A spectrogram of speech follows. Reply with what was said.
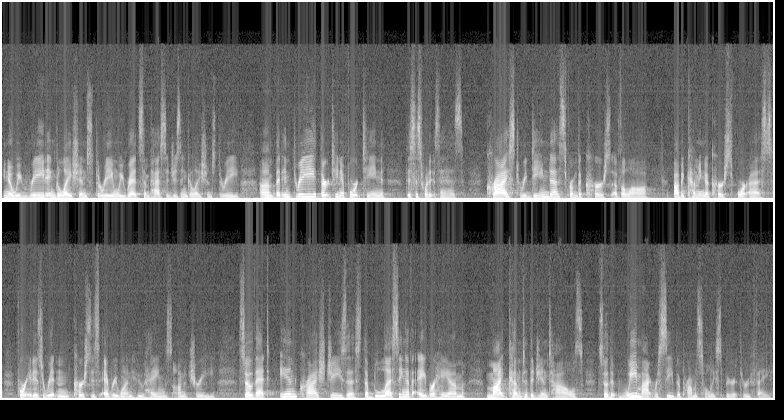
You know, we read in Galatians 3, and we read some passages in Galatians 3. Um, but in 3 13 and 14, this is what it says Christ redeemed us from the curse of the law by becoming a curse for us. For it is written, Curses everyone who hangs on a tree. So that in Christ Jesus, the blessing of Abraham might come to the Gentiles, so that we might receive the promised Holy Spirit through faith.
